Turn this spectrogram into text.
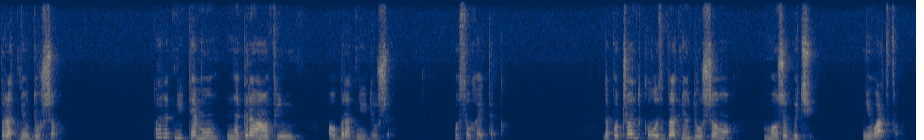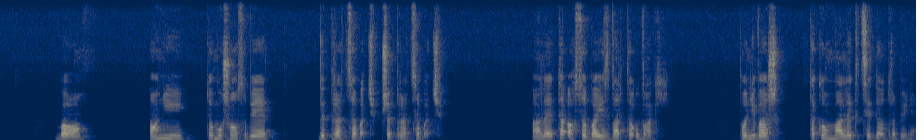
bratnią duszę. Parę dni temu nagrałam film o bratniej duszy. Posłuchaj tego. Na początku z bratnią duszą może być niełatwo, bo oni to muszą sobie wypracować, przepracować. Ale ta osoba jest warta uwagi, ponieważ taką ma lekcję do odrobienia,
